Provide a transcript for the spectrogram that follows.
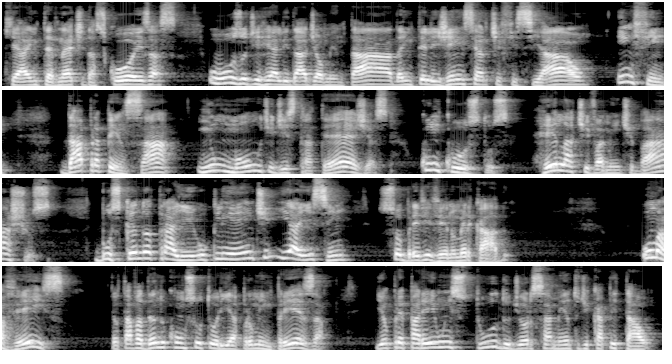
que é a internet das coisas, o uso de realidade aumentada, inteligência artificial, enfim, dá para pensar em um monte de estratégias com custos relativamente baixos, buscando atrair o cliente e aí sim sobreviver no mercado. Uma vez eu estava dando consultoria para uma empresa e eu preparei um estudo de orçamento de capital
